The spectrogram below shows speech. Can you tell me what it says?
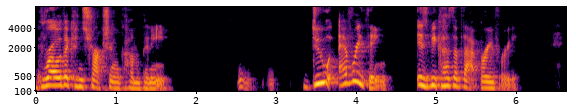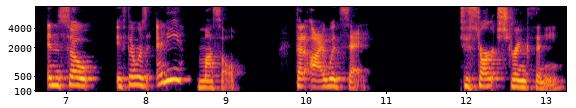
grow the construction company, do everything is because of that bravery. And so, if there was any muscle that I would say to start strengthening,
